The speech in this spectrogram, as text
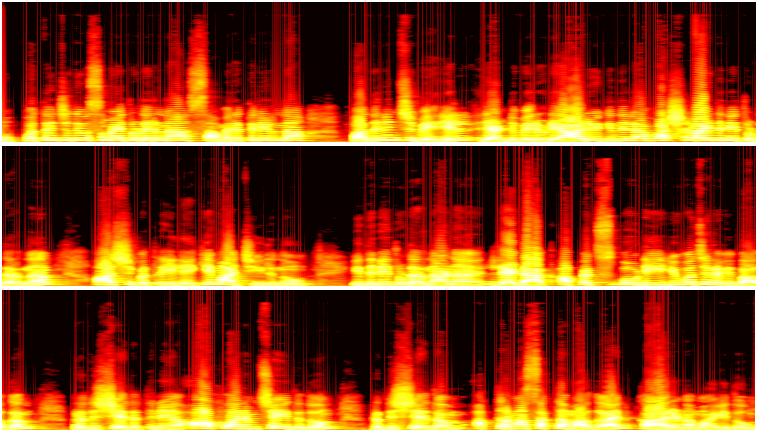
മുപ്പത്തഞ്ച് ദിവസമായി തുടരുന്ന സമരത്തിലിരുന്ന പതിനഞ്ച് പേരിൽ രണ്ടുപേരുടെ ആരോഗ്യനില വഷളായതിനെ തുടർന്ന് ആശുപത്രിയിലേക്ക് മാറ്റിയിരുന്നു. ഇതിനെ തുടർന്നാണ് ലഡാക്ക് അപെക്സ് ബോഡി യുവജന വിഭാഗം പ്രതിഷേധത്തിന് ആഹ്വാനം ചെയ്തതും പ്രതിഷേധം അക്രമാസക്തമാകാൻ കാരണമായതും.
